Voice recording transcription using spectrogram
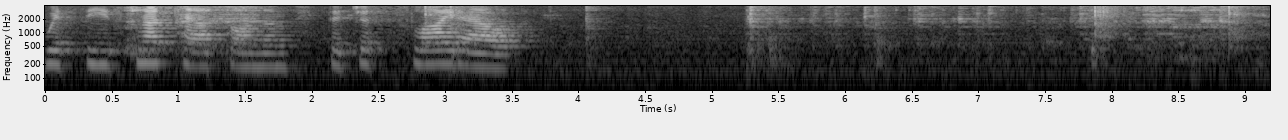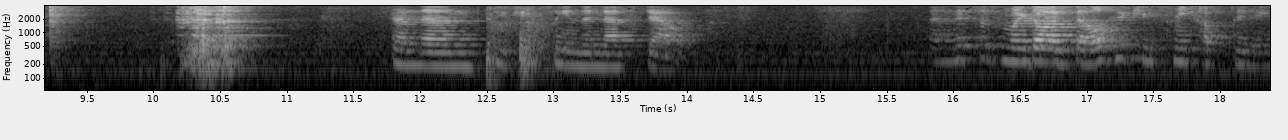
with these nut caps on them that just slide out. And then you can clean the nest out. And this is my dog Belle who keeps me company.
